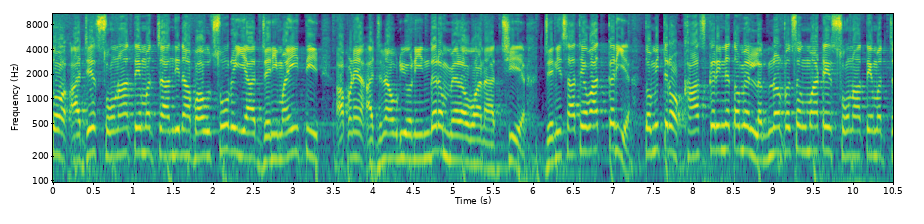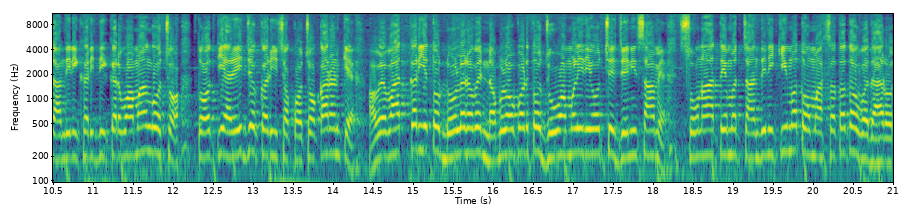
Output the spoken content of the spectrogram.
તો આજે સોના તેમજ ચાંદીના ભાવ શું રહ્યા, જેની માહિતી આપણે આજના વિડીયોની અંદર મેળવવાના છીએ. જેની સાથે વાત કરીએ, તો મિત્રો, ખાસ કરીને તમે લગ્ન પ્રસંગ માટે સોના તેમજ ચાંદીની ખરીદી કરવા માંગો છો તો અત્યારે જ કરી શકો છો. કારણ કે હવે વાત કરીએ તો ડોલર હવે નબળો પડતો જોવા મળી રહ્યો છે, જેની સામે સોના તેમજ ચાંદીની કિંમતોમાં સતત વધારો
